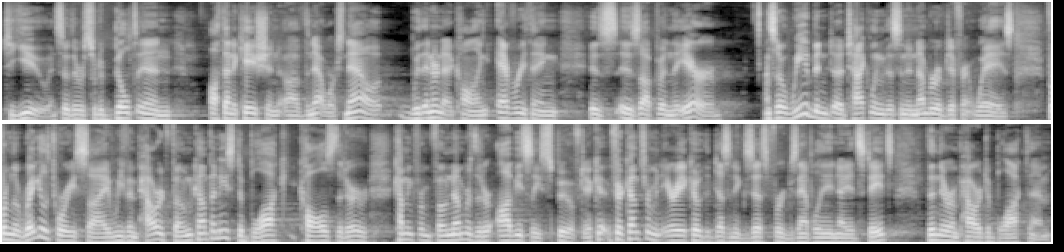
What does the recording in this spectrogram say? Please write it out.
to you. And so there was sort of built in authentication of the networks. Now, with internet calling, everything is, is up in the air. And so we have been uh, tackling this in a number of different ways. From the regulatory side, we've empowered phone companies to block calls that are coming from phone numbers that are obviously spoofed. If it comes from an area code that doesn't exist, for example, in the United States, then they're empowered to block them.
